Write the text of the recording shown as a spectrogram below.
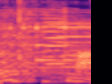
মা।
